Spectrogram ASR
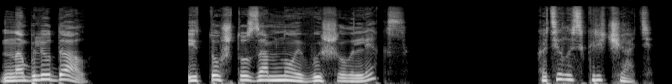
Наблюдал. И то, что за мной вышел Лекс? Хотелось кричать,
